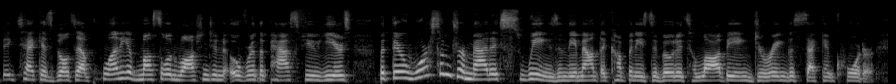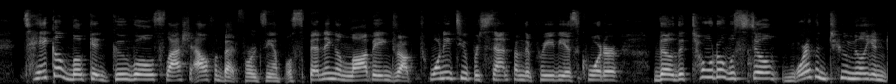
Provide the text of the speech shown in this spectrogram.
Big tech has built up plenty of muscle in Washington over the past few years, but there were some dramatic swings in the amount that companies devoted to lobbying during the second quarter. Take a look at Google slash Alphabet, for example. Spending on lobbying dropped 22% from the previous quarter, though the total was still more than $2 million,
